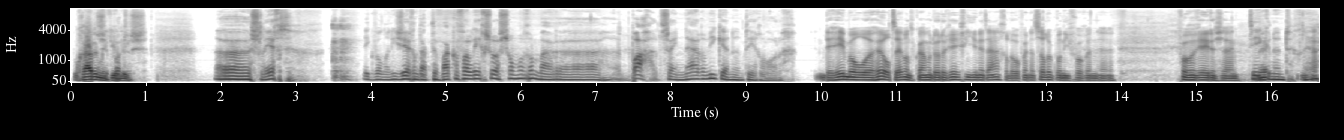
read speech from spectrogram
Hoe gaat het met jullie? Eh, slecht. Ik wil nog niet zeggen dat ik er wakker van lig zoals sommigen, maar eh, bah, het zijn nare weekenden tegenwoordig. De hemel eh, huilt, hè, want we kwamen door de regen hier net aangelopen. En dat zal ook wel niet voor een, eh, voor een reden zijn. Tekenend. Ja,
